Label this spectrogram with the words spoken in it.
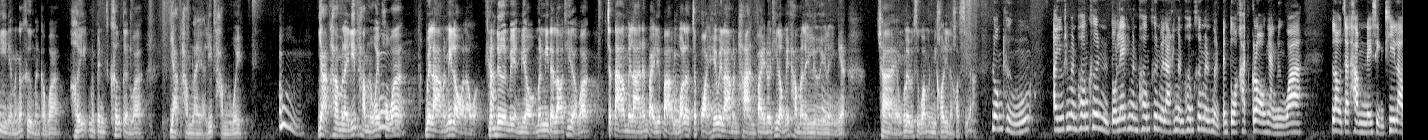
ดีเนี่ยมันก็คือเหมือนกับว่า เฮ้ยมันเป็นเครื่องเตือนว่า อยากทำอะไรอะรีบทำเว้ยอืม อยากทำอะไรรีบทำนะเว้ยเพราะว่าเวลามันไม่รอเราอะค่ะมันเดินไปอย่างเดียว มันมีแต่เราที่แบบว่าจะตามเวลานั้นไปหรือเปล่า หรือว่าเราจะปล่อยให้เวลามันผ่านไปโดยที่เราไม่ทำอะไรเลยอะไรอย่างเงี้ยใช่ผมก็เลยรู้สึกว่ามันมีข้อดีและข้อเสีย รวมถึงอายุที่มันเพิ่มขึ้นตัวเลขที่มันเพิ่มขึ้นเวลาที่มันเพิ่มขึ้นมันเหมือนเป็นตัวคัดกรองอย่างหนึ่งว่า เราจะทำในสิ่งที่เรา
